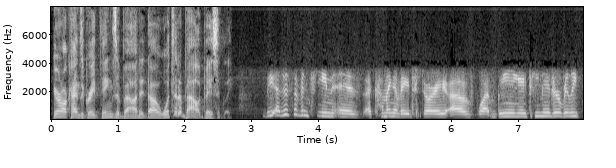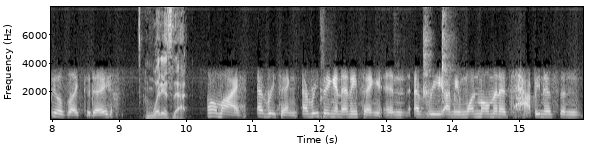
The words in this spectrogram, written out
Hearing all kinds of great things about it. Uh, what's it about, basically? The Edge of 17 is a coming of age story of what being a teenager really feels like today. And what is that? Oh my, everything, everything and anything. And every, I mean, one moment it's happiness and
